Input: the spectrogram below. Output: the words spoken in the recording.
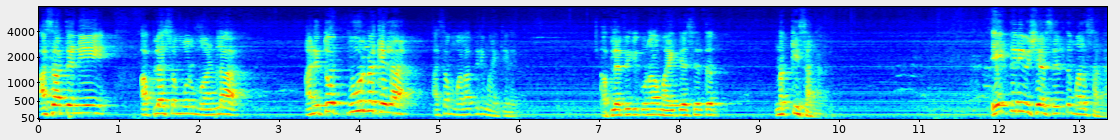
असा त्यांनी आपल्यासमोर मांडला आणि तो पूर्ण केला असं मला तरी माहिती नाही. आपल्यापैकी कुणाला माहिती असेल तर नक्की सांगा. एक तरी विषय असेल तर मला सांगा.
